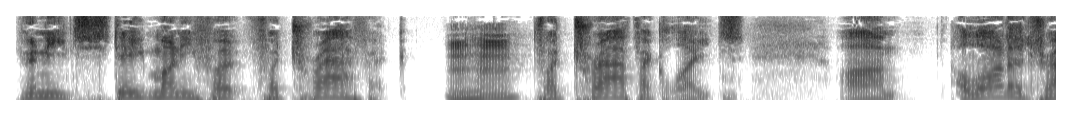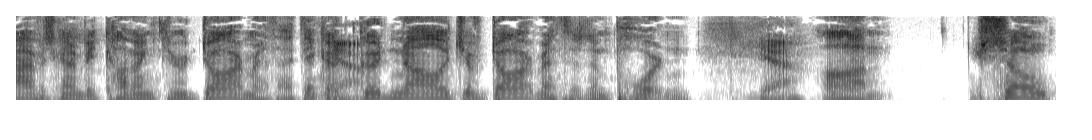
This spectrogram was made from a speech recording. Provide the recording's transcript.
you're going to need state money for for traffic, mm-hmm. for traffic lights. Um, a lot of the traffic is going to be coming through Dartmouth. I think a good knowledge of Dartmouth is important. Yeah. Um, so,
